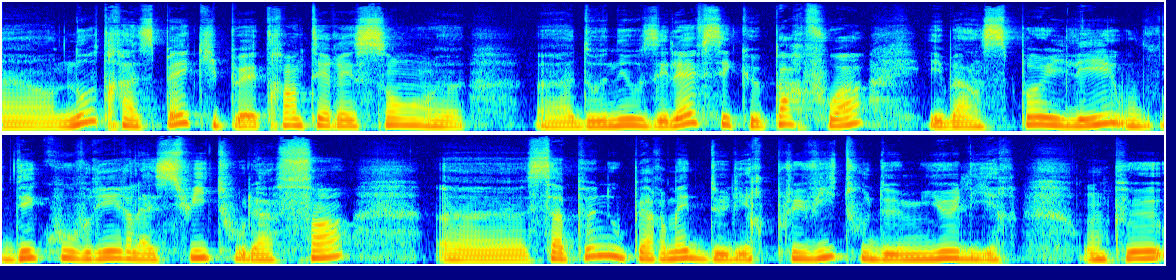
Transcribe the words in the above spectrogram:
un, autre aspect qui peut être intéressant euh, à donner aux élèves, c'est que parfois, eh ben, spoiler ou découvrir la suite ou la fin, euh, ça peut nous permettre de lire plus vite ou de mieux lire. On peut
